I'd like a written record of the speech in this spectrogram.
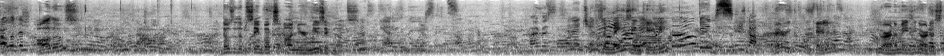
All of them. All of those? Those are the same books on your music notes. And then That is amazing, Kaylee. Thanks. She's got one. Very cool, Kaylee. You are an amazing artist.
